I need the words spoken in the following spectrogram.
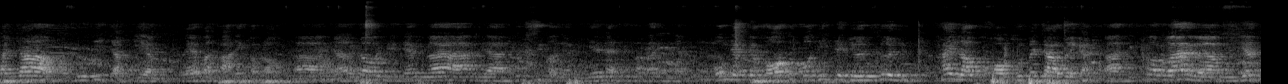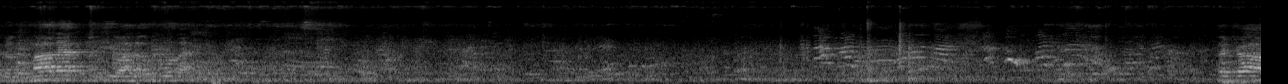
พระเจ้าเป็นผู้ที่จัดเตรียมและประทานให้กับเรา Ah, kalau tu dia tengah dia tu sih kalau dia dah tu makan dia. ผมอยากจะขอทุกคนที่จะยืนขึ้น ให้เราขอบคุณพระเจ้าด้วยกัน Ah, di kau luar dia tu malah nanti wala tu lah. พระ เจ้า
